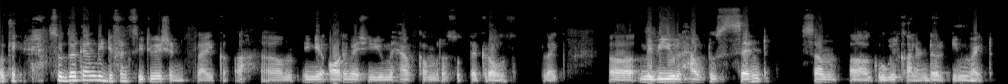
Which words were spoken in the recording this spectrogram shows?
Okay so there can be different situations like uh, um, in your automation you may have come across like uh, maybe you'll have to send some uh, Google Calendar invite.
